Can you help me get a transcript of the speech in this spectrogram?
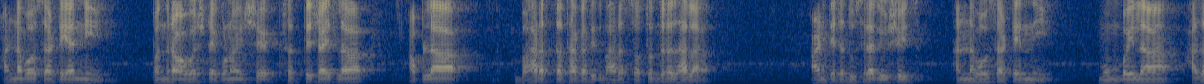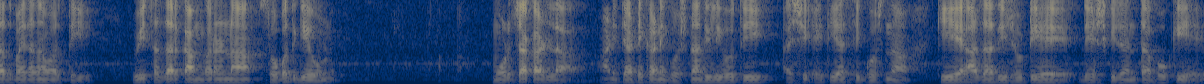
अण्णाभाऊ साठे यांनी पंधरा ऑगस्ट एकोणीसशे सत्तेचाळीसला आपला भारत तथाकथित भारत स्वतंत्र झाला. आणि त्याच्या दुसऱ्या दिवशीच अण्णाभाऊ साठेंनी मुंबईला आझाद मैदानावरती वीस हजार कामगारांना सोबत घेऊन मोर्चा काढला आणि त्या ठिकाणी घोषणा दिली होती अशी ऐतिहासिक घोषणा की हे आझादी झुटी हे देश की जनता भूकी हे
